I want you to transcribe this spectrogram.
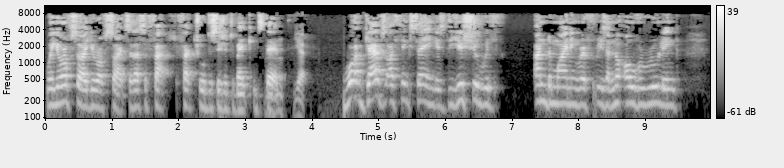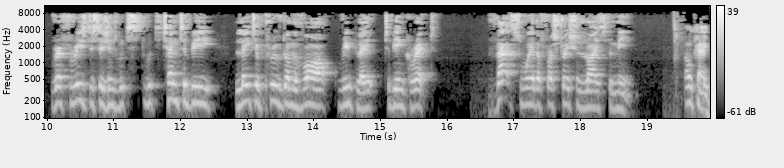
Where you're offside, you're offside. So that's a fact, factual decision to make. It's there. Mm-hmm. Yeah. What Gav's, I think, saying is the issue with undermining referees and not overruling referees' decisions, which which tend to be later proved on the VAR replay to be incorrect. That's where the frustration lies for me. Okay,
